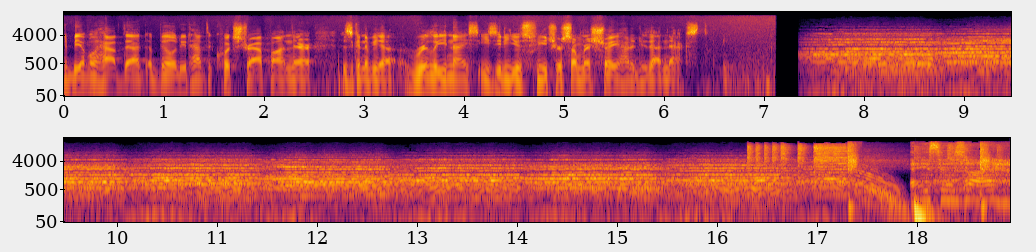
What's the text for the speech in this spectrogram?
to be able to have that ability to have the quick strap on there is going to be a really nice, easy to use feature. So I'm going to show you how to do that next. High,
